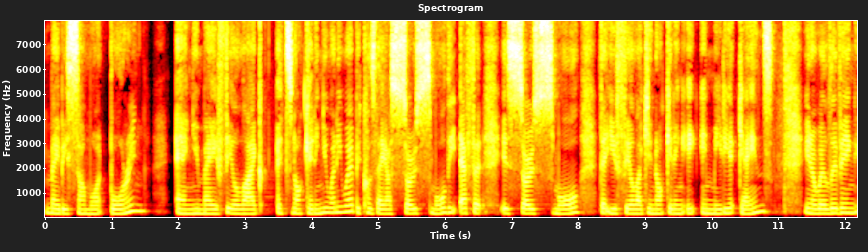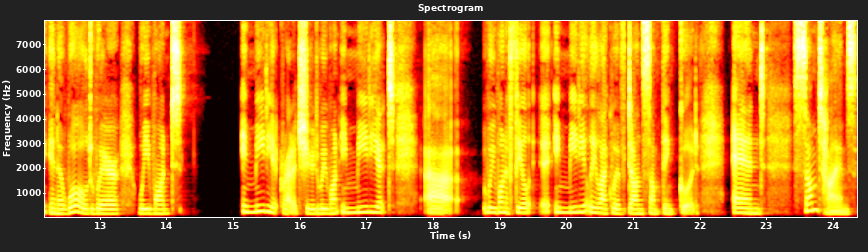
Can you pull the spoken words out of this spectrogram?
maybe somewhat boring and you may feel like it's not getting you anywhere because they are so small. The effort is so small that you feel like you're not getting immediate gains. You know, we're living in a world where we want immediate gratitude. We want immediate, uh, we want to feel immediately like we've done something good. And sometimes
